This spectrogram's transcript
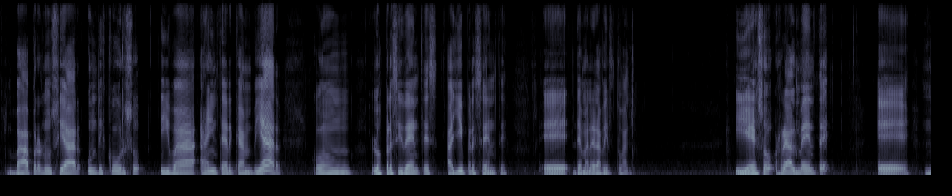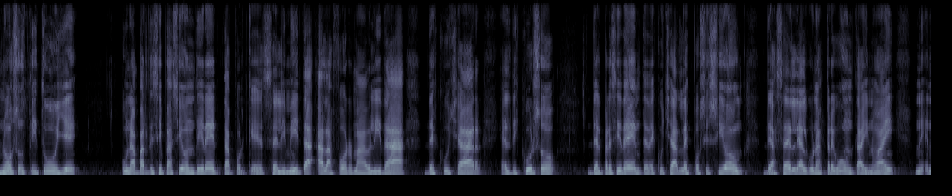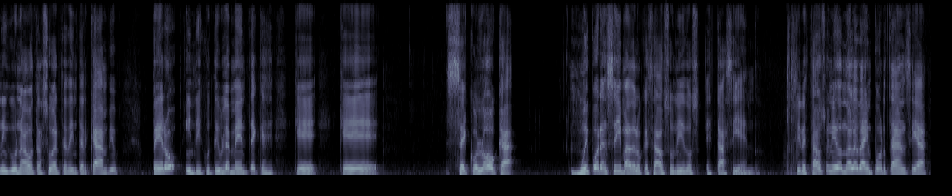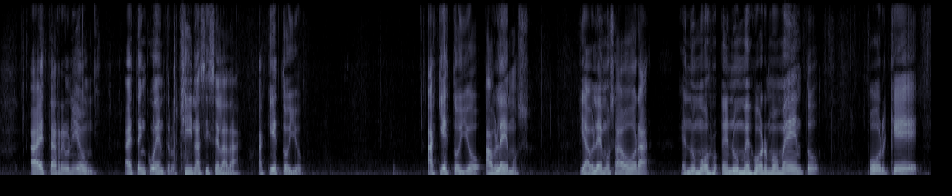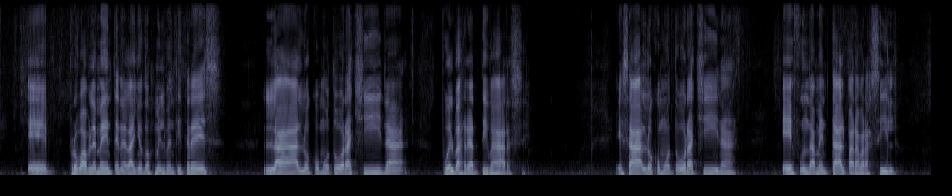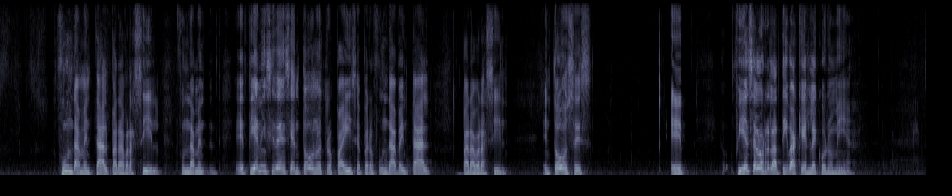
va a pronunciar un discurso y va a intercambiar con los presidentes allí presentes eh, de manera virtual. Y eso realmente eh, no sustituye una participación directa porque se limita a la formabilidad de escuchar el discurso del presidente, de escuchar la exposición, de hacerle algunas preguntas y no hay ninguna otra suerte de intercambio, pero indiscutiblemente que, que, que se coloca muy por encima de lo que Estados Unidos está haciendo. Si Estados Unidos no le da importancia a esta reunión, a este encuentro, China sí se la da. Aquí estoy yo. Aquí estoy yo. Hablemos. Y hablemos ahora en un, en un mejor momento porque eh, probablemente en el año 2023 la locomotora china vuelva a reactivarse. Esa locomotora china es fundamental para Brasil. Fundamental para Brasil. Eh, tiene incidencia en todos nuestros países, pero es fundamental para Brasil. Entonces, eh, fíjense lo relativa a qué es la economía.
